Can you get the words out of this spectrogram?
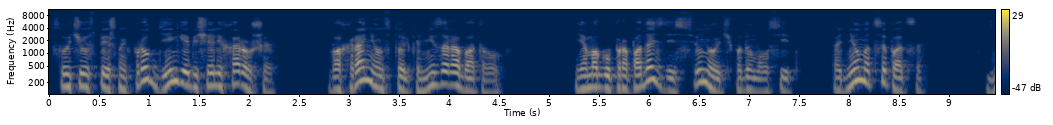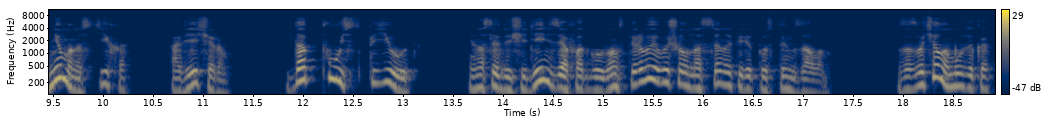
В случае успешных проб деньги обещали хорошие. В охране он столько не зарабатывал. «Я могу пропадать здесь всю ночь», – подумал Сид, – «а днем отсыпаться». Днем у нас тихо, а вечером? Да пусть пьют. И на следующий день, взяв отгул, он впервые вышел на сцену перед пустым залом. Зазвучала музыка.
